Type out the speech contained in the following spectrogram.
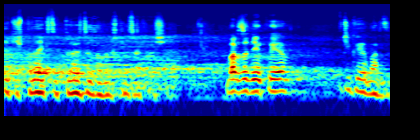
jakichś projektów priorytetowych w tym zakresie. Bardzo dziękuję. Dziękuję bardzo.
